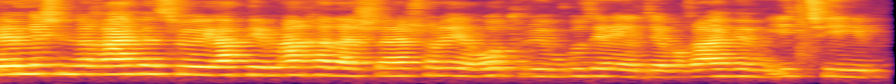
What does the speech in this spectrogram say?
Ben de şimdi kahve suyu yapayım arkadaşlar. Şuraya oturayım güzelce bir kahvemi içeyim.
